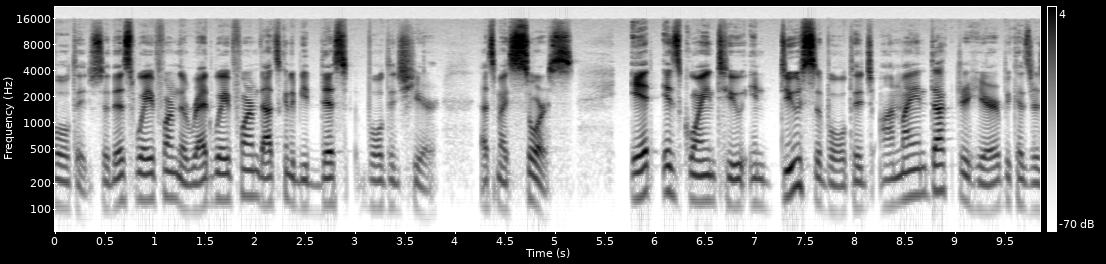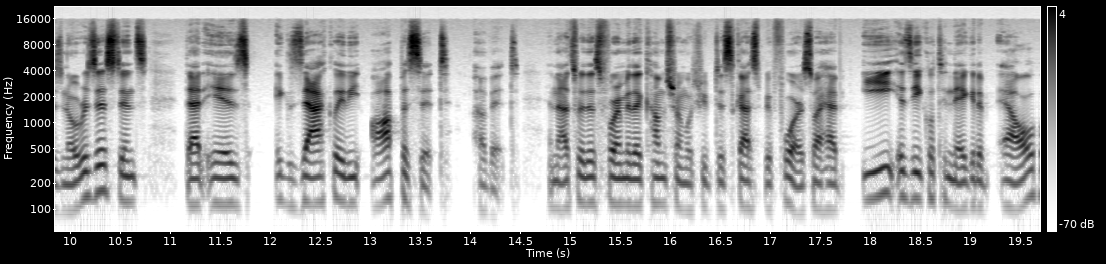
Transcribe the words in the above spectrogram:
voltage. So this waveform, the red waveform, that's going to be this voltage here. That's my source. It is going to induce a voltage on my inductor here because there's no resistance that is exactly the opposite of it. And that's where this formula comes from, which we've discussed before. So I have E is equal to negative L.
